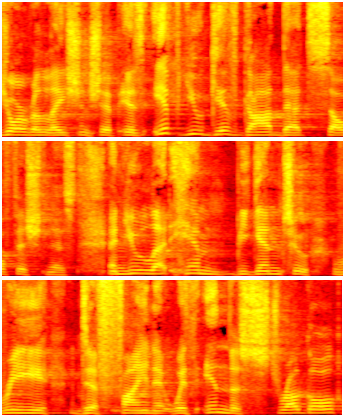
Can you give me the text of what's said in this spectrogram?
your relationship is if you give God that selfishness and you let Him begin to redefine it within the struggle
